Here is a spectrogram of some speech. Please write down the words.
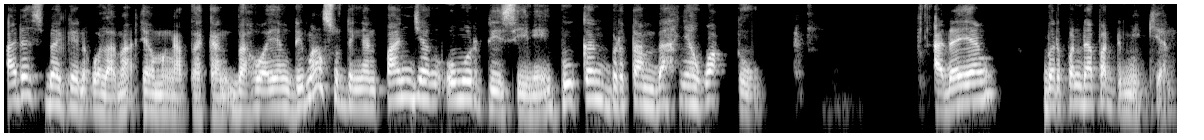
ada sebagian ulama yang mengatakan bahwa yang dimaksud dengan panjang umur di sini bukan bertambahnya waktu. Ada yang berpendapat demikian.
